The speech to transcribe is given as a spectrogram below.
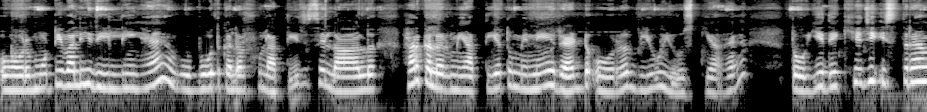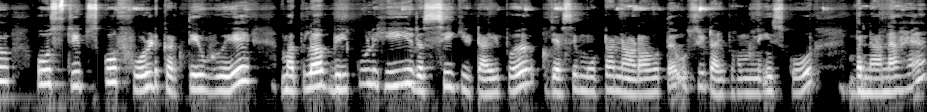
और मोटी वाली रील ली है, वो बहुत कलरफुल आती है जैसे लाल हर कलर में आती है तो मैंने रेड और ब्लू यूज़ किया है। तो ये देखिए जी, इस तरह वो स्ट्रिप्स को फोल्ड करते हुए मतलब बिल्कुल ही रस्सी की टाइप जैसे मोटा नाड़ा होता है, उसी टाइप हमने इसको बनाना है।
